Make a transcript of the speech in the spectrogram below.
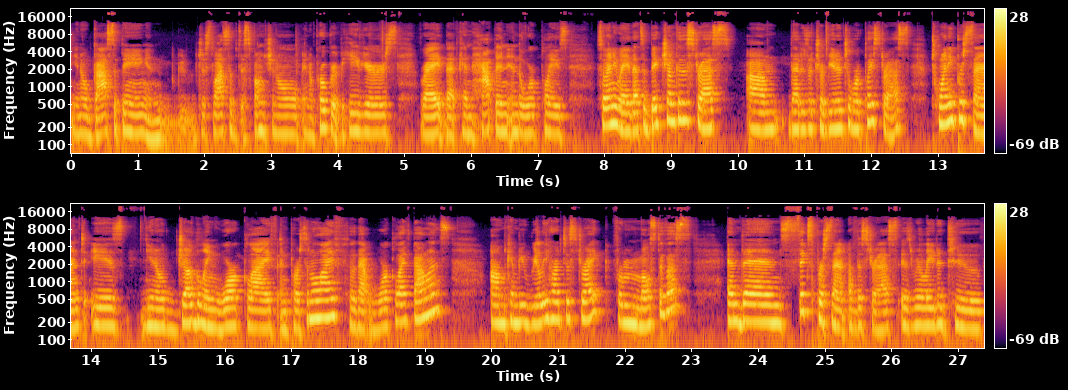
you know gossiping and just lots of dysfunctional inappropriate behaviors right that can happen in the workplace. So anyway that's a big chunk of the stress um, that is attributed to workplace stress. 20% is you know juggling work life and personal life so that work life balance um, can be really hard to strike for most of us and then 6% of the stress is related to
